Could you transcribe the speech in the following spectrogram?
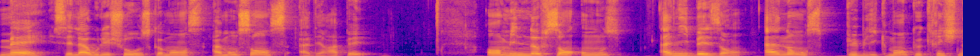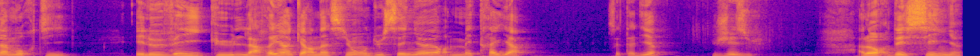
Mais c'est là où les choses commencent, à mon sens, à déraper. En 1911, Annie Besant annonce publiquement que Krishnamurti est le véhicule, la réincarnation du Seigneur Maitreya, c'est-à-dire Jésus. Alors, des signes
